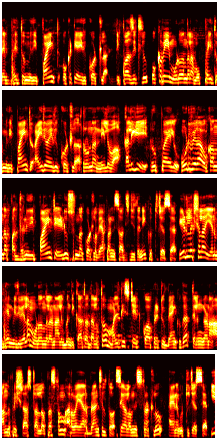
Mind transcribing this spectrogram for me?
డెబ్బై తొమ్మిది పాయింట్ ఒకటి ఐదు కోట్ల డిపాజిట్లు ఒక వెయ్యి మూడు వందల ముప్పై తొమ్మిది పాయింట్ ఐదు ఐదు కోట్ల రుణ నిల్వ కలిగి రూపాయలు మూడు వేల ఒక వంద పద్దెనిమిది పాయింట్ ఏడు సున్నా కోట్ల వ్యాపారాన్ని సాధించిందని గుర్తు చేశారు. ఏడు లక్షల ఎనభై ఎనిమిది వేల మూడు వందల నాలుగు మంది ఖాతాదారులతో మల్టీ స్టేట్ కోఆపరేటివ్ బ్యాంకుగా తెలంగాణ ఆంధ్రప్రదేశ్ రాష్ట్రాల్లో ప్రస్తుతం అరవై ఆరు బ్రాంచ్లతో సేవలు అందిస్తున్నట్లు ఆయన గుర్తు చేశారు. ఈ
